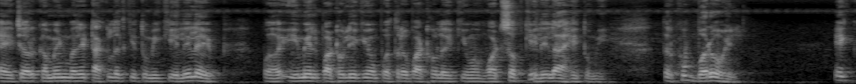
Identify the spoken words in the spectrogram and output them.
याच्यावर कमेंटमध्ये टाकलं की तुम्ही केलेलं आहे ईमेल पाठवली किंवा पत्र पाठवलं आहे किंवा व्हॉट्सअप केलेलं आहे तुम्ही. तर खूप बरं होईल. एक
